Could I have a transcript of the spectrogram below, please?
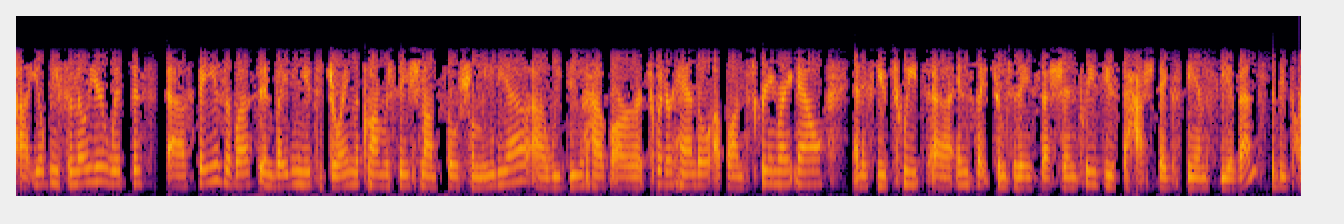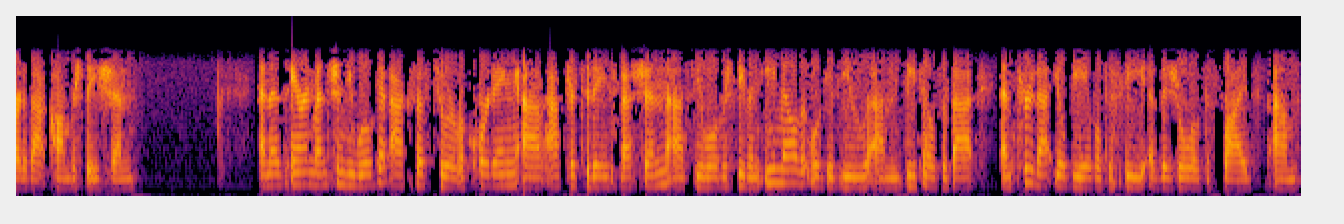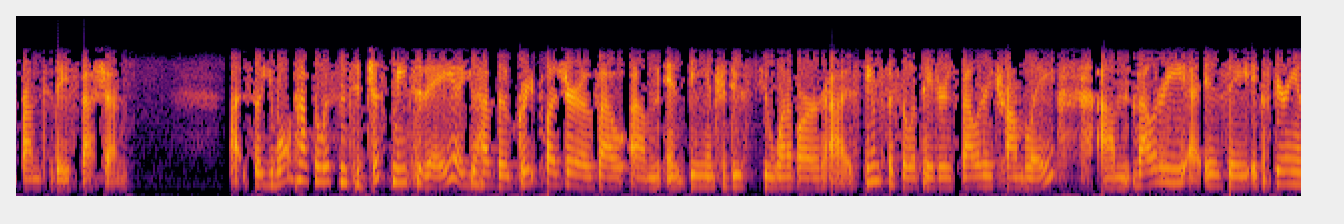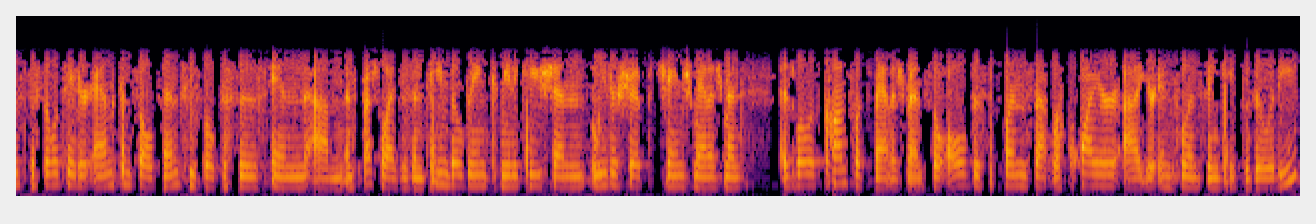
Uh, you'll be familiar with this uh, phase of us inviting you to join the conversation on social media. Uh, we do have our Twitter handle up on screen right now, and if you tweet uh, insights from today's session, please use the hashtag CMC events to be part of that conversation. And as Erin mentioned, you will get access to a recording uh, after today's session, uh, so you will receive an email that will give you um, details of that, and through that you'll be able to see a visual of the slides um, from today's session. Uh, so you won't have to listen to just me today. Uh, you have the great pleasure of uh, um, in being introduced to one of our esteemed facilitators, Valerie Tremblay. Um, Valerie is a experienced facilitator and consultant who focuses in um, and specializes in team building, communication, leadership, change management, as well as conflict management, so all disciplines that require uh, your influencing capability.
